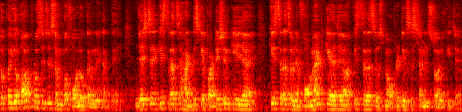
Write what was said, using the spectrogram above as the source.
तो कई और प्रोसीजर्स हमको फॉलो करने करते हैं। जैसे किस तरह से हार्ड डिस्क के पार्टीशन किए जाए, किस तरह से उन्हें फॉर्मेट किया जाए और किस तरह से उसमें ऑपरेटिंग सिस्टम इंस्टॉल की जाए।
